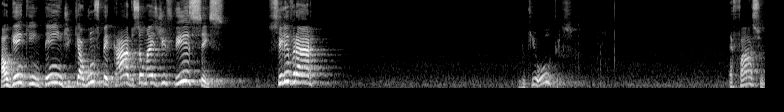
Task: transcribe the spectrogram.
Alguém que entende que alguns pecados são mais difíceis se livrar do que outros. É fácil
